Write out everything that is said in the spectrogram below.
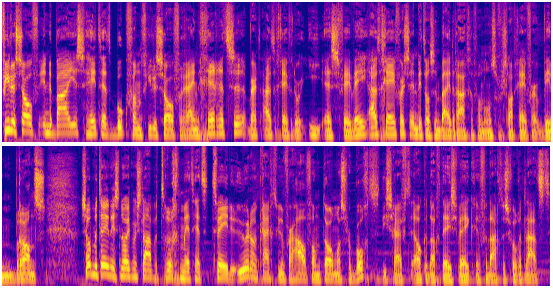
Filosoof in de Baaiers heet het boek van filosoof Rijn Gerritsen. Werd uitgegeven door ISVW-uitgevers. En dit was een bijdrage van onze verslaggever Wim Brands. Zometeen is Nooit meer slapen terug met het tweede uur. Dan krijgt u een verhaal van Thomas Verbocht. Die schrijft elke dag deze week, en vandaag dus voor het laatst...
